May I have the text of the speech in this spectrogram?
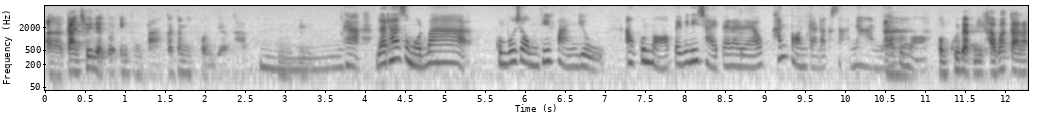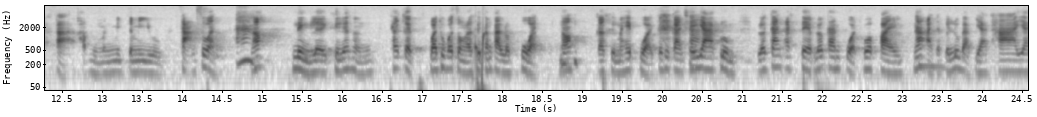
เอ่อการช่วยเหลือตัวเองต่างๆ ก็จะมีผลเยอะครับอืมอืมค่ะแล้วถ้าสมมติว่า คุณผู้ชมที่ฟังอยู่ เอาคุณหมอไปวินิจฉัยไปอะไรแล้ว ขั้นตอนการรักษานานไหมคะคุณหมอ ผมคุยแบบนี้ครับว่าการรักษาครับมันมีจะมีอยู่ 3 ส่วนอ่าเนาะหนึ่งเลยคือเรื่องของถ้าเกิดวัตถุประสงค์เราคือต้องการลดปวดเนาะก็คือไม่ให้ปวดก็คือการใช้ค่ะยากลุ่มลดการอักเสบลดการปวดทั่วไปนะอาจจะเป็นรูปแบบยาทายา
